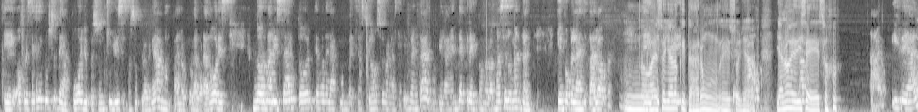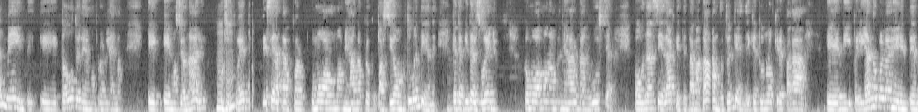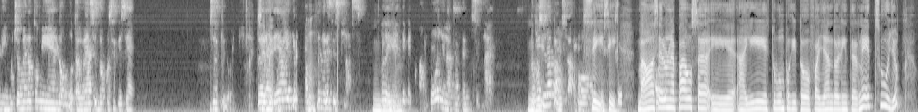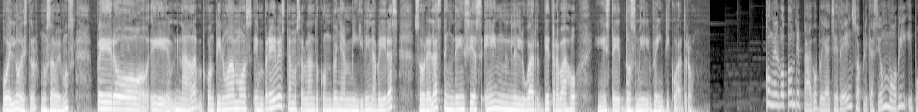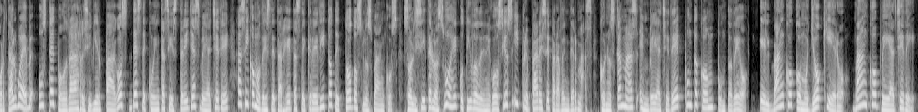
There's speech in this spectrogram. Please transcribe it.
eh, ofrecer recursos de apoyo, que son chulísimos esos programas para los colaboradores, normalizar todo el tema de la conversación sobre la salud mental, porque la gente cree que cuando hablamos de salud mental es porque la gente está loca. No, eh, eso ya lo eh, quitaron, eso ya, ya no se dice eso. Claro, y realmente todos tenemos problemas emocionales, por supuesto, que sea hasta por cómo vamos a manejar una preocupación, tú me entiendes, que te quita el sueño cómo vamos a manejar una angustia o una ansiedad que te está matando, ¿tú entiendes? Y que tú no lo quieres pagar eh, ni peleando con la gente, ni mucho menos comiendo o tal vez haciendo cosas que sean. Pero la idea es que vamos a tener ese espacio de gente que nos apoye en la parte emocional. Vamos a hacer una pausa. Sí, sí. Vamos a hacer una pausa. Eh, ahí estuvo un poquito fallando el internet suyo o el nuestro, no sabemos. Pero eh, nada, continuamos en breve. Estamos hablando con doña Miguelina Veras sobre las tendencias en el lugar de trabajo en este 2024. Con el botón de pago VHD en su aplicación móvil y portal web, usted podrá recibir pagos desde cuentas y estrellas VHD, así como desde tarjetas de crédito de todos los bancos. Solicítelo a su ejecutivo de negocios y prepárese para vender más. Conozca más en bhd.com.do. El banco como yo quiero. Banco BHD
